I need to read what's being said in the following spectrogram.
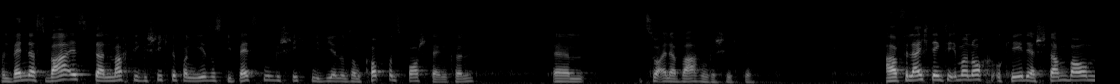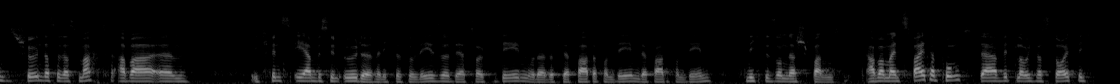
Und wenn das wahr ist, dann macht die Geschichte von Jesus die besten Geschichten, die wir in unserem Kopf uns vorstellen können, ähm, zu einer wahren Geschichte. Aber vielleicht denkt ihr immer noch, okay, der Stammbaum, ist schön, dass er das macht, aber ähm, ich finde es eher ein bisschen öde, wenn ich das so lese, der zeugte den oder das ist der Vater von dem, der Vater von denen. Ist nicht besonders spannend. Aber mein zweiter Punkt, da wird, glaube ich, was deutlich,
